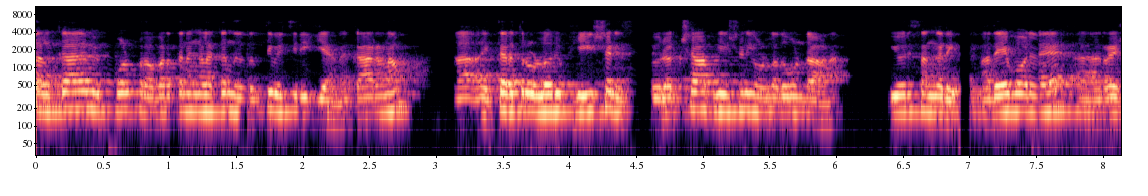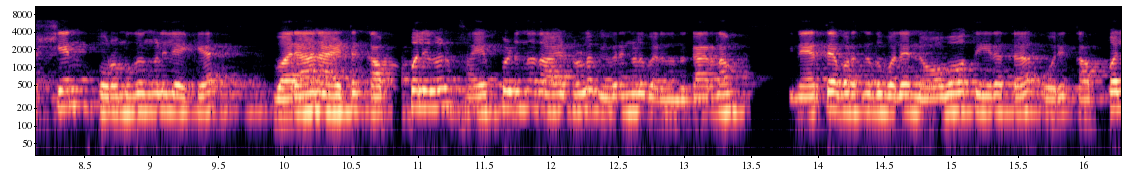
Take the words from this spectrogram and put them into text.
തൽക്കാലം ഇപ്പോൾ പ്രവർത്തനങ്ങളൊക്കെ നിർത്തിവെച്ചിരിക്കുകയാണ്. കാരണം ഇത്തരത്തിലുള്ള ഒരു ഭീഷണി സുരക്ഷാ ഭീഷണി ഉള്ളതുകൊണ്ടാണ് ഈ ഒരു സംഗതി. അതേപോലെ റഷ്യൻ തുറമുഖങ്ങളിലേക്ക് വരാനായിട്ട് കപ്പലുകൾ ഭയപ്പെടുന്നതായിട്ടുള്ള വിവരങ്ങൾ വരുന്നുണ്ട്. കാരണം നേരത്തെ പറഞ്ഞതുപോലെ നോവോ തീരത്ത് ഒരു കപ്പൽ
